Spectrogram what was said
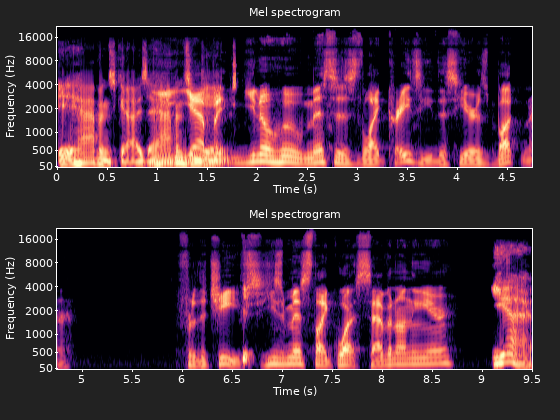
it happens, guys. It happens yeah, in games. but you know who misses like crazy this year is Butker for the Chiefs. He's missed like what seven on the year. yeah,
